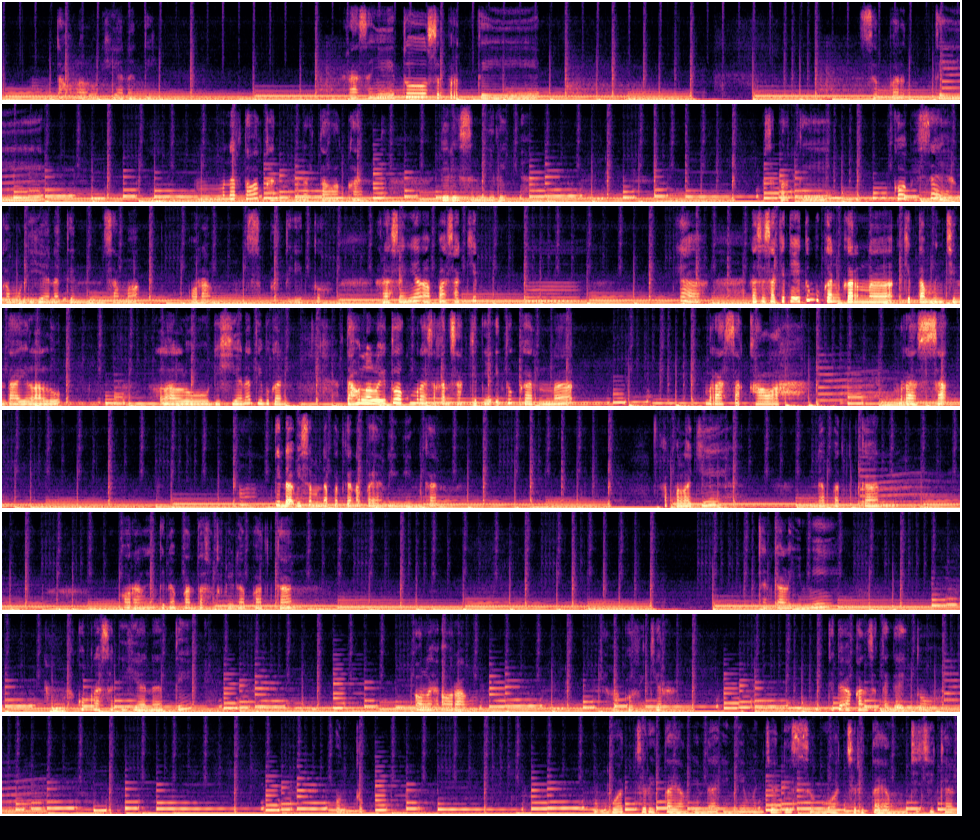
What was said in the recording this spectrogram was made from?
hmm, tahun lalu dikhianati. Rasanya itu seperti seperti hmm, menertawakan, menertawakan diri sendiri. Seperti kok bisa ya kamu dihianatin sama orang seperti itu? Rasanya apa? Sakit? Rasa sakitnya itu bukan karena kita mencintai lalu lalu dikhianati bukan. Tahun lalu itu aku merasakan sakitnya itu karena merasa kalah merasa hmm, tidak bisa mendapatkan apa yang diinginkan. Apalagi mendapatkan orang yang tidak pantas untuk didapatkan. Dan kali ini aku merasa dihianati oleh orang akan setega itu untuk membuat cerita yang indah ini menjadi sebuah cerita yang menjijikan.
